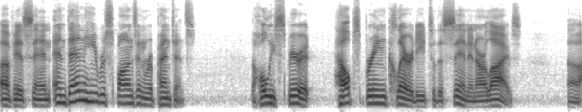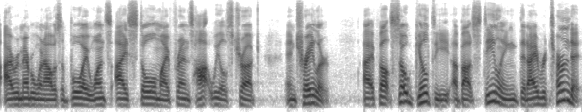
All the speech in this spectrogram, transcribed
of his sin, and then he responds in repentance. The Holy Spirit helps bring clarity to the sin in our lives. Uh, I remember when I was a boy, once I stole my friend's Hot Wheels truck and trailer. I felt so guilty about stealing that I returned it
